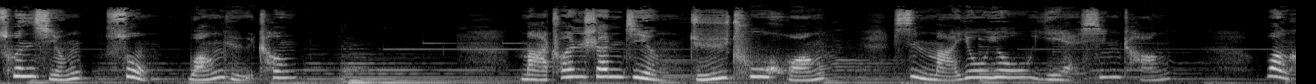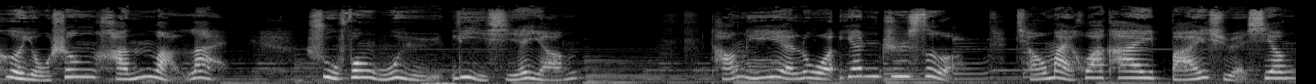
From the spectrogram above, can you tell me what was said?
村行，宋·王禹偁。马穿山径菊初黄，信马悠悠野心长。万壑有声寒晚籁，数峰无雨立斜阳。棠梨叶落胭脂色，荞麦花开白雪香。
